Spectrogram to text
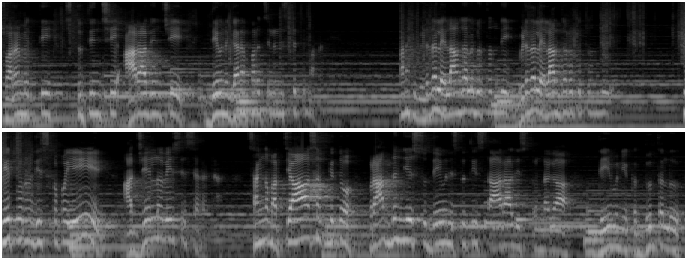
స్వరమెత్తి స్థుతించి ఆరాధించి దేవుని గణపరచలేని స్థితి మనది. మనకి విడుదల ఎలా కలుగుతుంది విడుదల ఎలా దొరుకుతుంది? పేతురుని తీసుకుపోయి ఆ జైల్లో వేసేసారట సంఘం అత్యాసక్తితో ప్రార్థన చేస్తూ దేవుని స్థుతిస్తూ ఆరాధిస్తుండగా దేవుని యొక్క దూతలు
